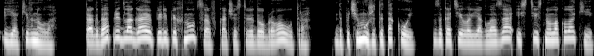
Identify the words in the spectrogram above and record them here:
Я кивнула. Тогда предлагаю перепихнуться в качестве доброго утра. Да почему же ты такой? Закатила я глаза и стиснула кулаки,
